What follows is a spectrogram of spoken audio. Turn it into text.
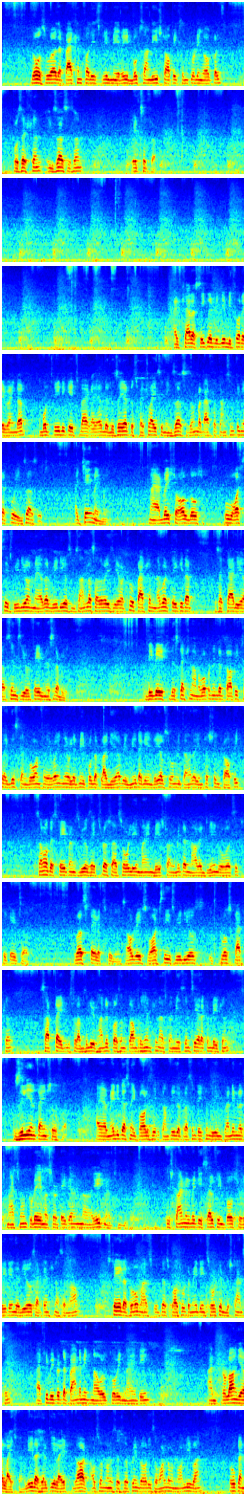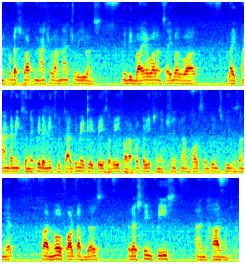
Those who have the passion for this field may read books on these topics, including occult, possession, exorcism, etc. I'll share a secret with you before I wind up. About three decades back, I had the desire to specialize in exorcism, but after consulting a true exorcist, I changed my mind. My advice to all those who watch this video and my other videos is unless otherwise you have a true passion, never take it up as a career since you will fail miserably. Debate, discussion on open-ended topics like this can go on forever. Anyway, let me pull the plug here. We'll meet again real soon with another interesting topic. Some of the statements, views expressed are solely mine based on limited knowledge gained over six decades of versatile experience. Always watch these videos with closed caption, subtitles for absolute 100% comprehension as per my sincere recommendation zillion times so far. I have made it as my policy to complete the presentation within 20 minutes maximum. Today I must have taken uh, 8 minutes maybe. This time limit is self-imposed to retain the viewer's attention as a norm. Stay at home as much as possible to maintain social distancing attributed to the pandemic novel COVID-19 and prolong your lifespan. Lead a healthy life. God, also known as the Supreme Power, is the one and only one who can put a stop to natural and unnatural events, maybe bio war and cyber war, like pandemics and epidemics, which ultimately paves the way for apocalypse and extinction of all sentient species on earth for no fault of theirs. Rest in peace and harmony.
